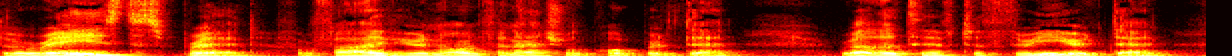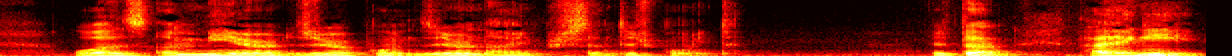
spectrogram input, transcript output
The raised spread for five-year non-financial corporate debt relative to three-year debt was a mere 0.09 percentage point. 일단 다행히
